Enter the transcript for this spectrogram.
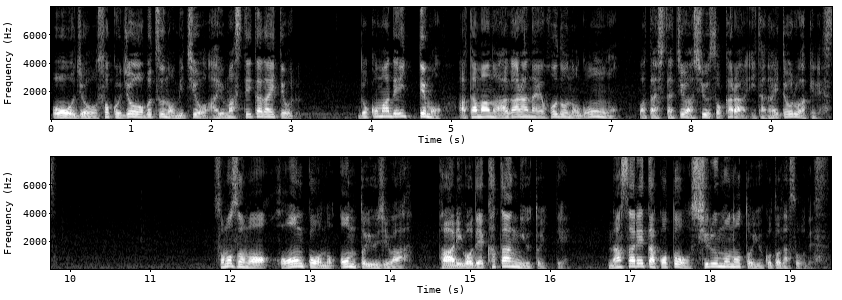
往生即成仏の道を歩ませていただいておる。どこまで行っても頭の上がらないほどのご恩を私たちは宗祖からいただいておるわけです。そもそも法恩公の恩という字はパーリ語でカタンニューといって、なされたことを知るものということだそうです。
